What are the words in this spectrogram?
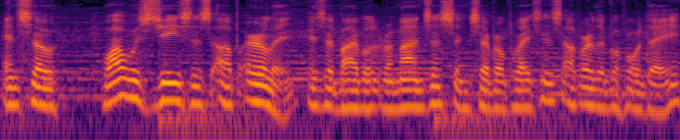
And so, why was Jesus up early? As the Bible reminds us in several places, up early before day,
